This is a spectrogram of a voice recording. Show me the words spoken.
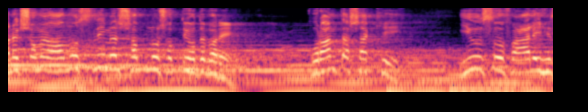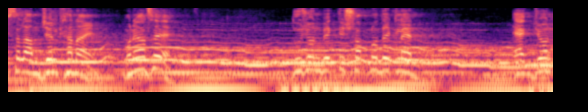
অনেক সময় অমুসলিমের স্বপ্ন সত্যি হতে পারে, কোরআন তার সাক্ষী। ইউসুফ আলী ইসলাম জেলখানায়, মনে আছে? দুজন ব্যক্তি স্বপ্ন দেখলেন, একজন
